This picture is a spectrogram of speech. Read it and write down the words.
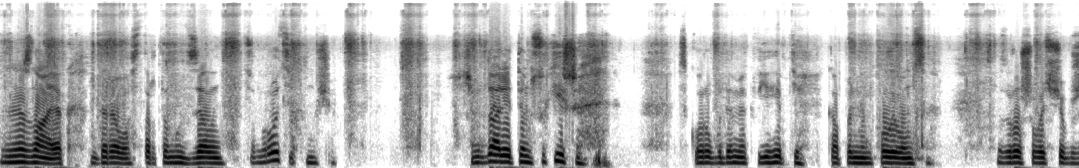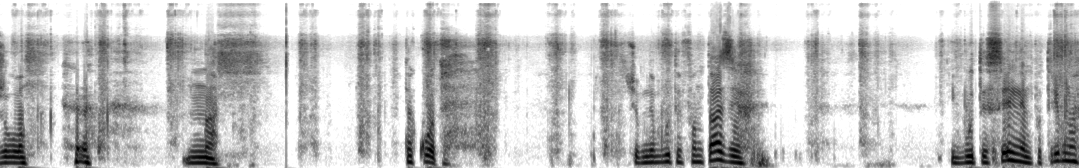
Не знаю, як дерева стартануть зелень в цьому році, тому що чим далі, тим сухіше. Скоро будемо, як в Єгипті, капельним поливом все зрошувати, щоб жило. На. Так от, щоб не бути фантазіях і бути сильним, потрібно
